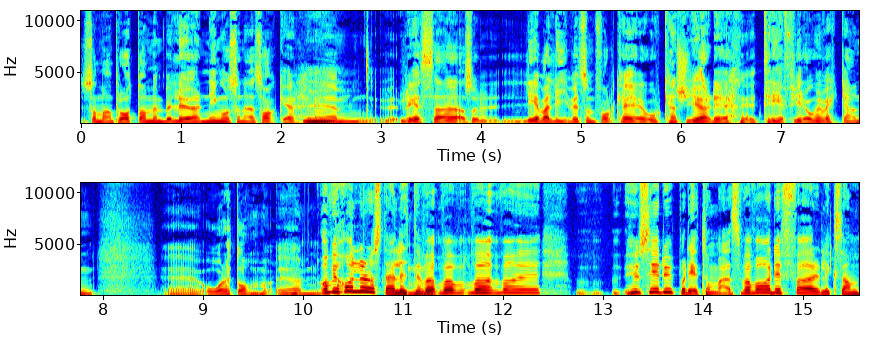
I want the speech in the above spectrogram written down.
som han pratade om, en belöning och sådana här saker. Ehm, resa, alltså leva livet som folk gör och kanske göra det tre, fyra gånger i veckan eh, året om. Ehm, Om vi håller oss där lite, Mm. vad, vad, vad, hur ser du på det Thomas? Vad var det för liksom,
